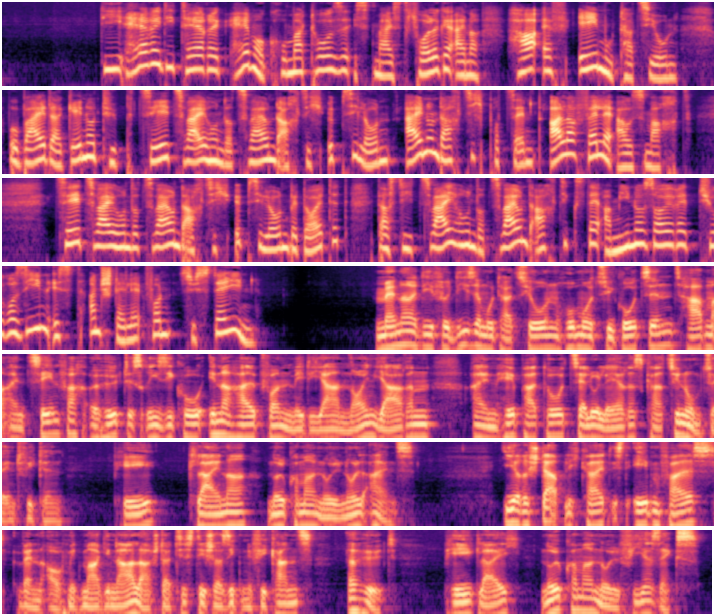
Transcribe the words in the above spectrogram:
Die hereditäre Hämochromatose ist meist Folge einer HFE-Mutation, wobei der Genotyp C282Y 81% aller Fälle ausmacht. C282Y bedeutet, dass die 282. Aminosäure Tyrosin ist anstelle von Cystein. Männer, die für diese Mutation homozygot sind, haben ein zehnfach erhöhtes Risiko, innerhalb von median neun Jahren ein hepatozelluläres Karzinom zu entwickeln. (p kleiner 0,001). Ihre Sterblichkeit ist ebenfalls, wenn auch mit marginaler statistischer Signifikanz, erhöht. (p gleich 0,046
